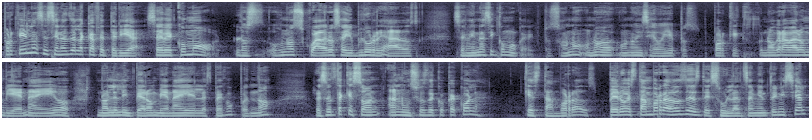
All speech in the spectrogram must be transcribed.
¿por qué en las escenas de la cafetería se ve como los, unos cuadros ahí blurreados? Se ven así como que, pues uno, uno, uno dice, oye, pues porque no grabaron bien ahí o no le limpiaron bien ahí el espejo, pues no. Resulta que son anuncios de Coca-Cola que están borrados, pero están borrados desde su lanzamiento inicial.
